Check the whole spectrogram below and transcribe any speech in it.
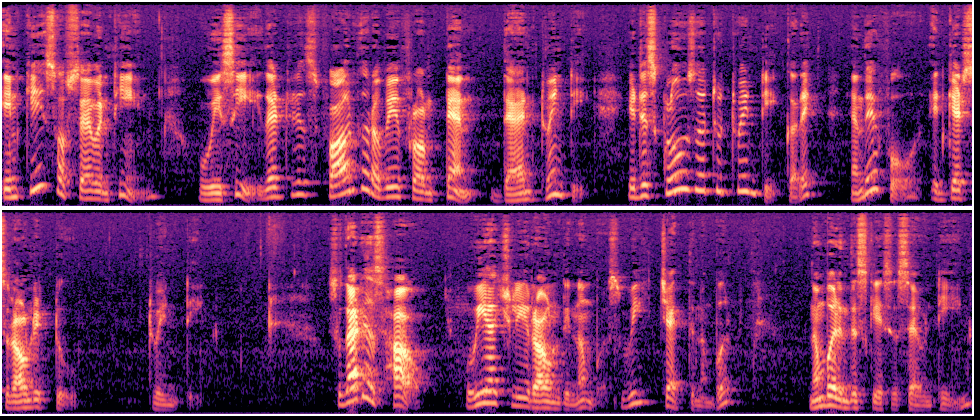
in case of 17 we see that it is farther away from 10 than 20 it is closer to 20 correct and therefore it gets rounded to 20 so that is how we actually round the numbers. We check the number. Number in this case is 17.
